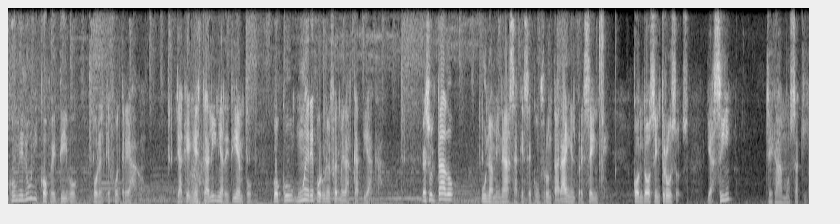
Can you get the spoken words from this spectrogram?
con el único objetivo por el que fue creado, ya que en esta línea de tiempo Goku muere por una enfermedad cardíaca. Resultado, una amenaza que se confrontará en el presente con dos intrusos. Y así llegamos aquí.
